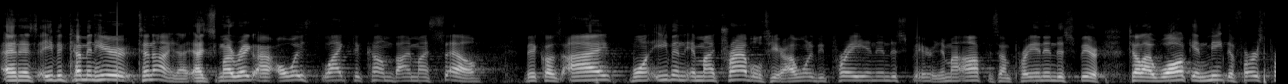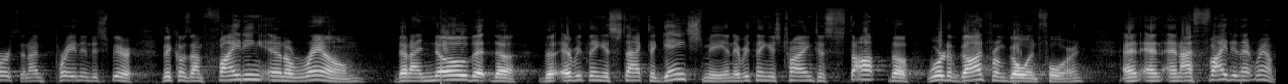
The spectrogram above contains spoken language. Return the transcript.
And it's even coming here tonight. I, it's my regular, I always like to come by myself because I want, even in my travels here, I want to be praying in the Spirit. In my office, I'm praying in the Spirit. Till I walk and meet the first person, I'm praying in the Spirit because I'm fighting in a realm that I know that the, the, everything is stacked against me and everything is trying to stop the Word of God from going forth. And, and, and I fight in that realm.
